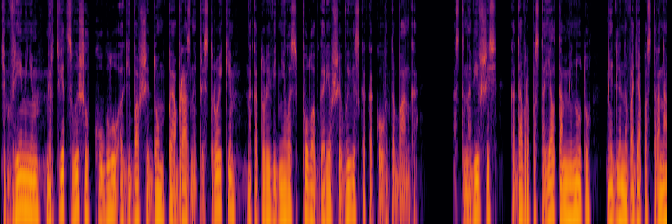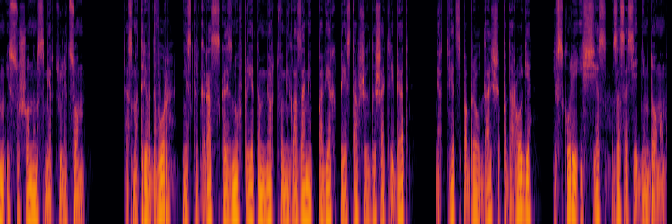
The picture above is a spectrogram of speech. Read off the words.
Тем временем мертвец вышел к углу огибавшей дом П-образной пристройки, на которой виднелась полуобгоревшая вывеска какого-то банка. Остановившись, кадавр постоял там минуту, медленно водя по сторонам иссушенным смертью лицом. Осмотрев двор, несколько раз скользнув при этом мертвыми глазами поверх переставших дышать ребят, мертвец побрел дальше по дороге, и вскоре исчез за соседним домом.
